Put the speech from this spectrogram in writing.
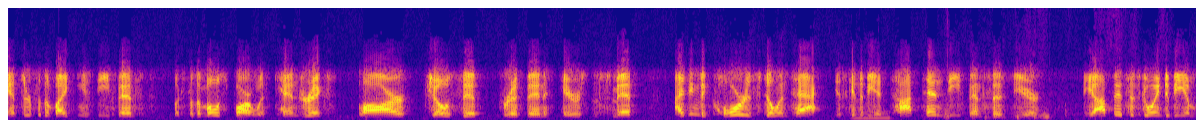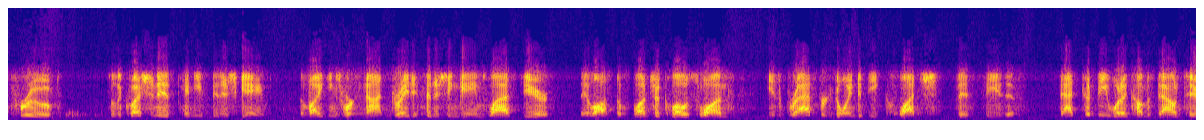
answer for the Vikings defense, but for the most part, with Kendricks, Barr, Joseph, Griffen, Harrison Smith. I think the core is still intact. It's going to be a top 10 defense this year. The offense is going to be improved. So the question is, can you finish games? The Vikings were not great at finishing games last year. They lost a bunch of close ones. Is Bradford going to be clutch this season? That could be what it comes down to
